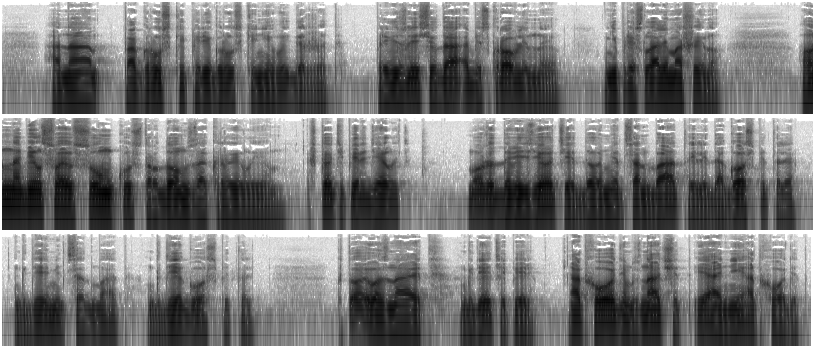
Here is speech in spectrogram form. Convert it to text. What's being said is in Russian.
Она погрузки-перегрузки не выдержит. Привезли сюда обескровленную, не прислали машину. Он набил свою сумку, с трудом закрыл ее. Что теперь делать? Может, довезете до медсанбата или до госпиталя? Где медсанбат? Где госпиталь? Кто его знает, где теперь? Отходим, значит, и они отходят.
